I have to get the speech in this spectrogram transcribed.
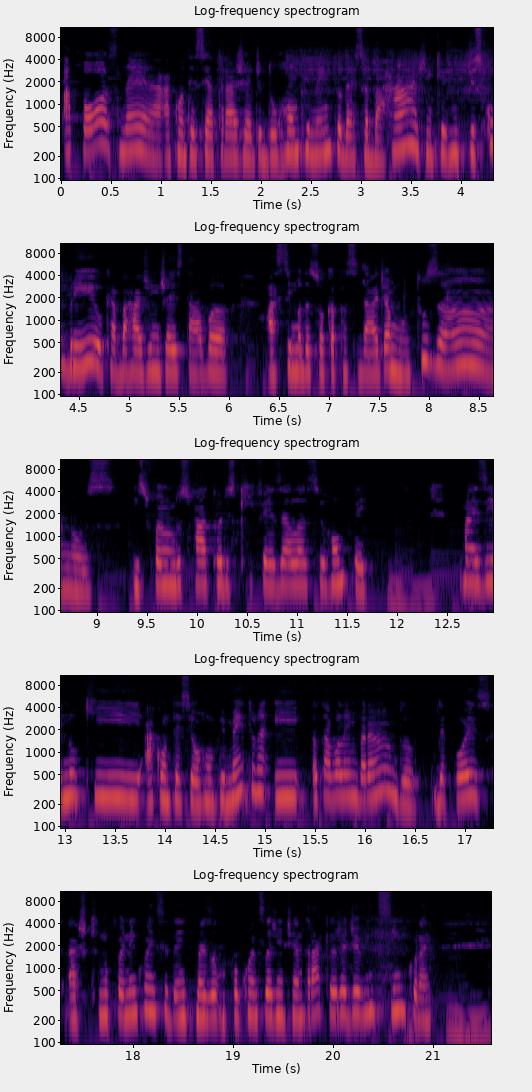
após, né, acontecer a tragédia do rompimento dessa barragem, que a gente descobriu que a barragem já estava acima da sua capacidade há muitos anos. Isso foi um dos fatores que fez ela se romper. Uhum. Mas e no que aconteceu o rompimento, né? E eu tava lembrando, depois, acho que não foi nem coincidente, mas um pouco antes da gente entrar, que hoje é dia 25, né? Uhum.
